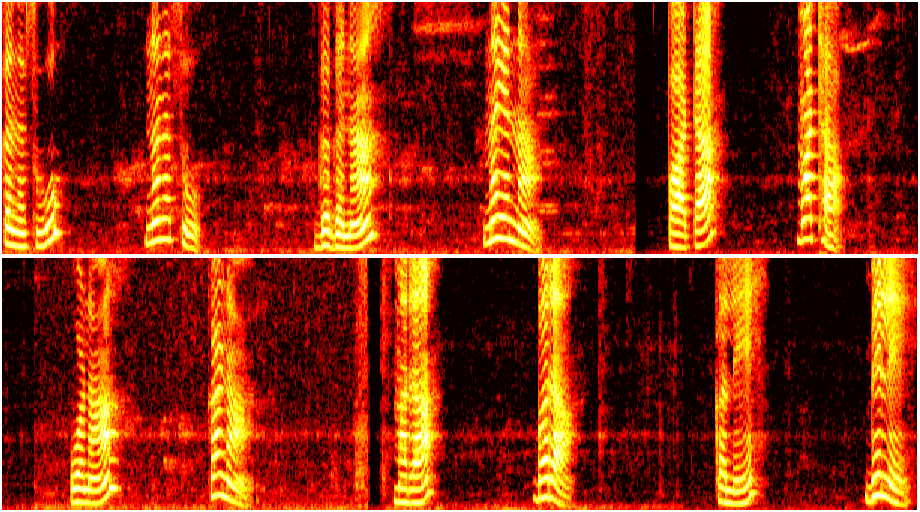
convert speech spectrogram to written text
ಕನಸು ನನಸು ಗಗನ ನಯನ ಪಾಠ ಮಠ. ಒಣ ಕಣ. ಮರ ಬರ. ಕಲೆ ಬೆಲೆ.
